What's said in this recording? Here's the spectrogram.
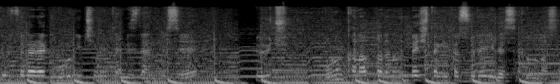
Sürtürterek burun içinin temizlenmesi. 3. Burun kanatlarının 5 dakika süre ile sıkılması.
